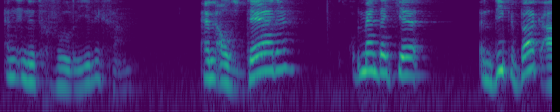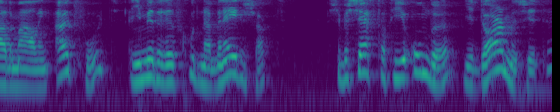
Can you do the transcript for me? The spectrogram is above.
en in het gevoel in je lichaam. En als derde, op het moment dat je een diepe buikademhaling uitvoert en je middenrif goed naar beneden zakt, als je beseft dat hieronder je darmen zitten,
